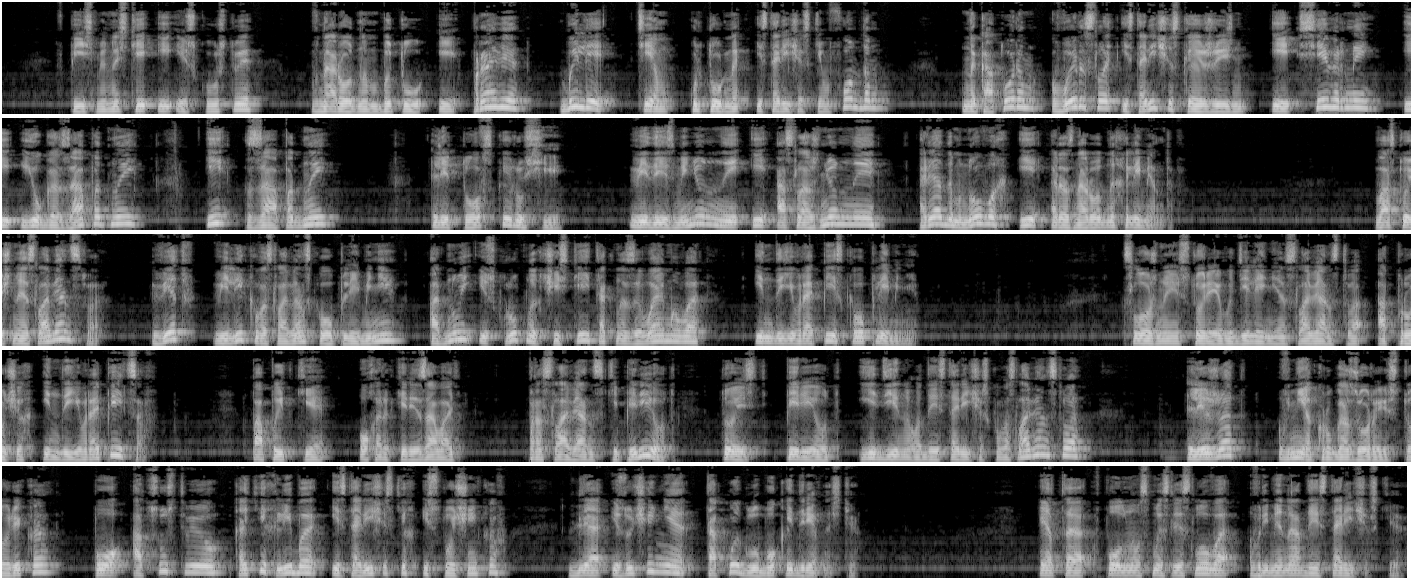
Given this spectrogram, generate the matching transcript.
в письменности и искусстве, в народном быту и праве были тем культурно-историческим фондом, на котором выросла историческая жизнь и северной, и юго-западной, и западной Литовской Руси, видоизмененные и осложненные рядом новых и разнородных элементов. Восточное славянство – ветвь великого славянского племени, одной из крупных частей так называемого индоевропейского племени. Сложная история выделения славянства от прочих индоевропейцев, попытки охарактеризовать прославянский период, то есть период единого доисторического славянства, лежат вне кругозора историка по отсутствию каких-либо исторических источников для изучения такой глубокой древности. Это в полном смысле слова времена доисторические.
